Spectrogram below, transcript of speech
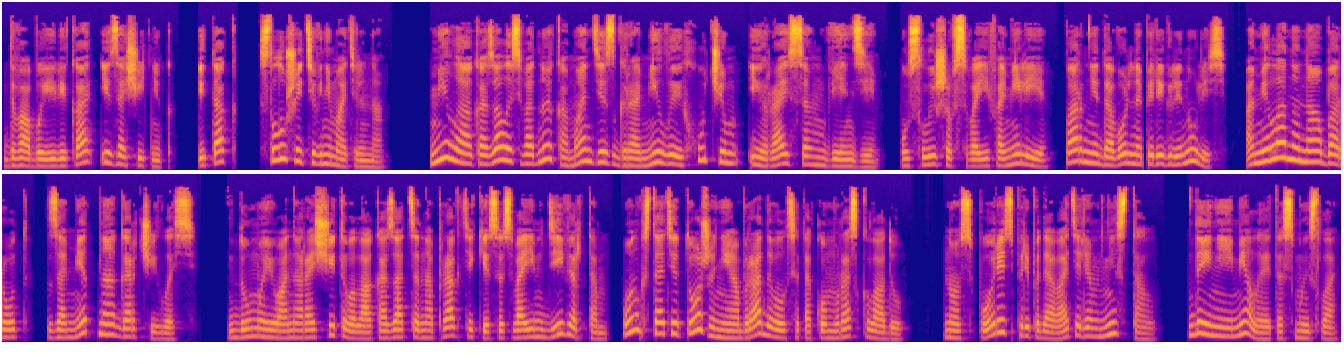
Два боевика и защитник. Итак, слушайте внимательно. Мила оказалась в одной команде с Громилой Хучем и Райсом Вензи. Услышав свои фамилии, парни довольно переглянулись, а Милана, наоборот, заметно огорчилась. Думаю, она рассчитывала оказаться на практике со своим дивертом. Он, кстати, тоже не обрадовался такому раскладу, но спорить с преподавателем не стал. Да и не имело это смысла.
